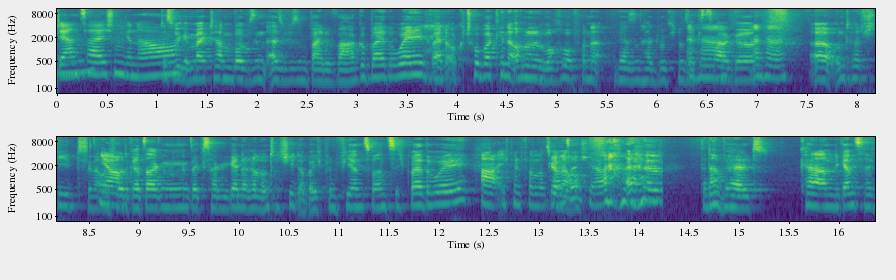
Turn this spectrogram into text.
Sternzeichen, genau. Dass wir gemerkt haben, boah, wir sind, also wir sind beide vage, by the way, beide Oktoberkinder, auch nur eine Woche von der, wir sind halt wirklich nur sechs Aha, Tage äh, Unterschied. Genau, Ja. ich wollte gerade sagen, sechs Tage generell Unterschied, aber ich bin 24, by the way. ah, ich bin 25, Genau. ja. Dann haben wir halt, keine Ahnung, die ganze Zeit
